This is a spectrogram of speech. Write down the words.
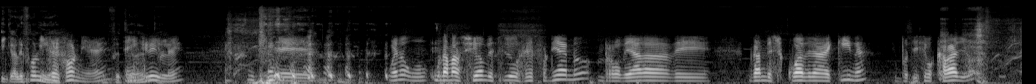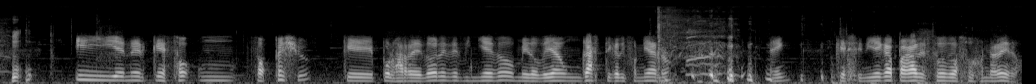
Y y California. California, ¿eh? Es increíble, ¿eh? Eh, bueno, un- una mansión de estilo jerefoniano rodeada de grandes cuadras equinas, importantísimos caballos, y en el que so- un sospecho que por los alrededores del viñedo merodea un gaste californiano ¿eh? Que se niega a pagar el sueldo a sus jornaleros.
